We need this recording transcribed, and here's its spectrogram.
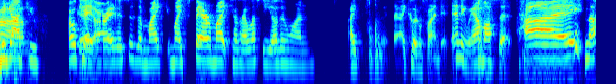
We got um, you. Okay, Good. all right. This is a mic, my spare mic, because I left the other one. I I couldn't find it. Anyway, I'm all set. Hi. No.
